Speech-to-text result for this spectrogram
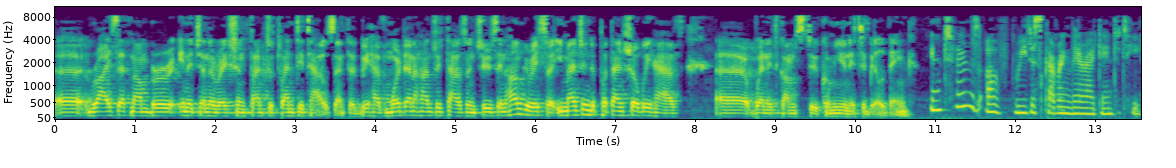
uh, rise that number in a generation time to 20,000. And we have more than 100,000 Jews in Hungary. So imagine the potential we have uh, when it comes to community building. In terms of rediscovering their identity,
